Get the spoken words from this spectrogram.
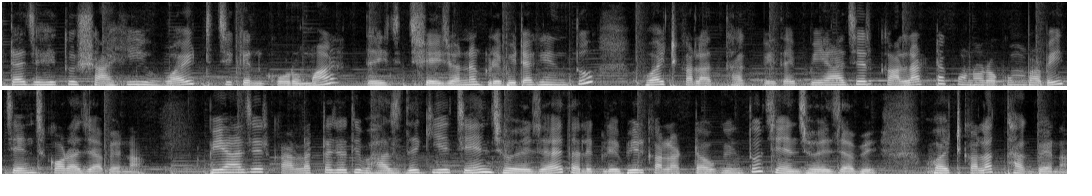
এটা যেহেতু শাহি হোয়াইট চিকেন কোরমার সেই জন্য গ্রেভিটা কিন্তু হোয়াইট কালার থাকবে, তাই পেঁয়াজের কালারটা কোনো রকমভাবেই চেঞ্জ করা যাবে না। পেঁয়াজের কালারটা যদি ভাজতে গিয়ে চেঞ্জ হয়ে যায়, তাহলে গ্রেভির কালারটাও কিন্তু চেঞ্জ হয়ে যাবে। হোয়াইট কালার থাকবে না।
